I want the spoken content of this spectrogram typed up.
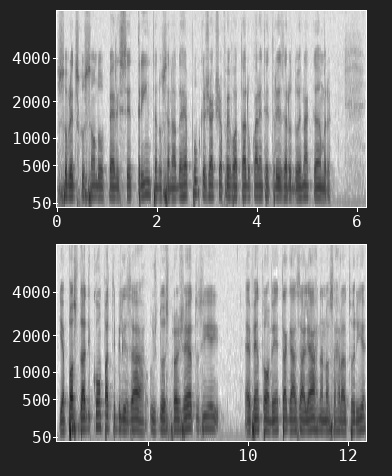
sobre a discussão do PLC 30 no Senado da República, já que já foi votado o 4302 na Câmara. E a possibilidade de compatibilizar os dois projetos e, eventualmente, agasalhar na nossa relatoria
